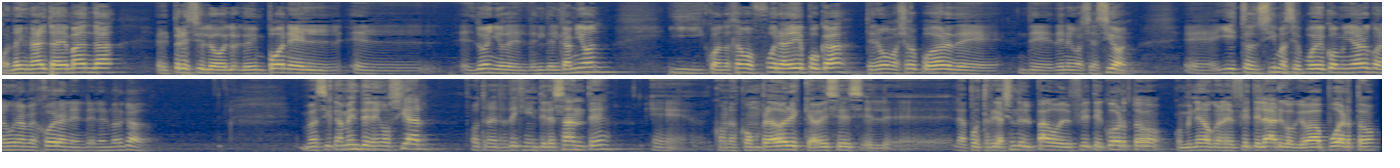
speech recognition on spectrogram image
cuando hay una alta demanda, el precio lo, impone el, el, dueño del, del, camión y cuando estamos fuera de época tenemos mayor poder de, negociación. Eh, y esto encima se puede combinar con alguna mejora en el mercado. Básicamente negociar, otra estrategia interesante, eh, con los compradores que a veces eh, la postergación del pago del flete corto, combinado con el flete largo que va a puerto,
